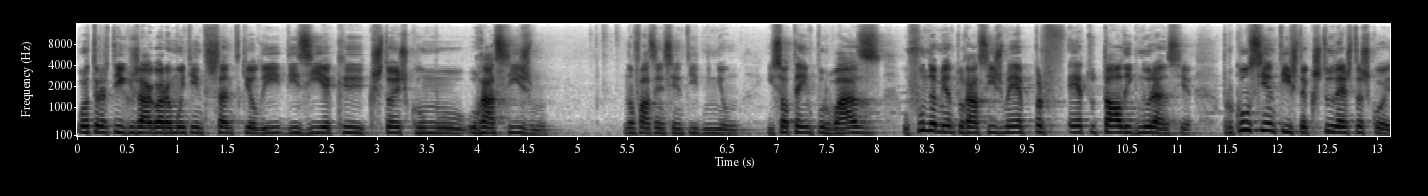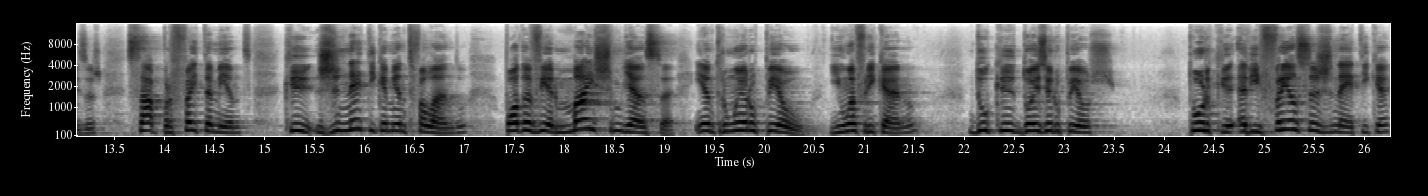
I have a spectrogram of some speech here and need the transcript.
Outro artigo, já agora muito interessante, que eu li, dizia que questões como o racismo não fazem sentido nenhum e só têm por base o fundamento do racismo é a, é a total ignorância. Porque um cientista que estuda estas coisas sabe perfeitamente que, geneticamente falando, pode haver mais semelhança entre um europeu e um africano do que dois europeus. Porque a diferença genética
